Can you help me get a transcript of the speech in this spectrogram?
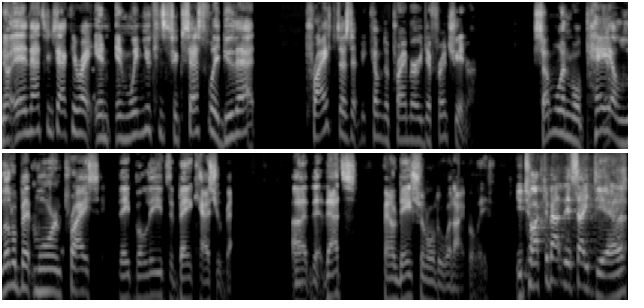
No, and that's exactly right. And and when you can successfully do that, price doesn't become the primary differentiator. Someone will pay yeah. a little bit more in price. They believe the bank has your back. Uh, th- that's foundational to what I believe. You talked about this idea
